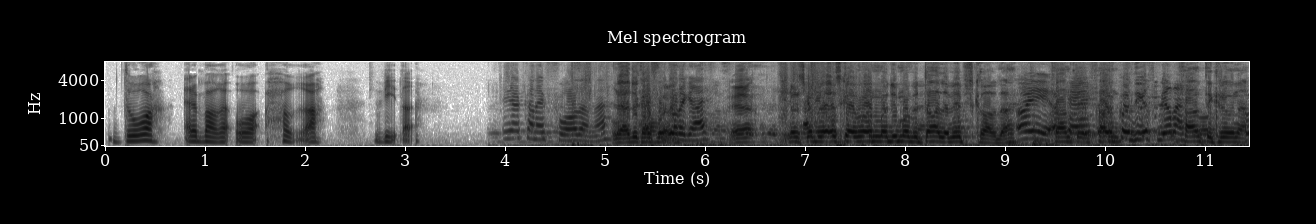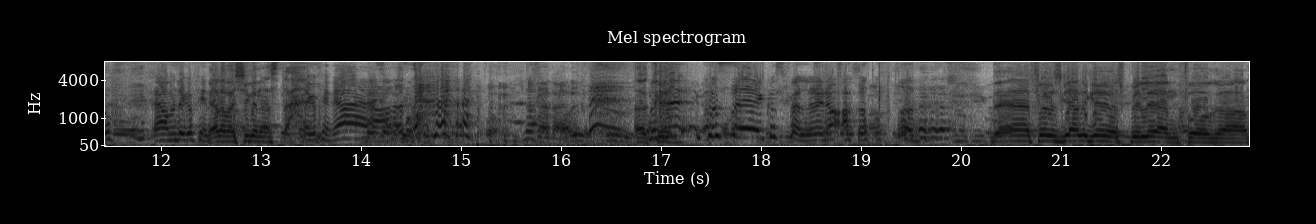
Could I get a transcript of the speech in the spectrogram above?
da er det bare å høre videre. Ja, kan jeg få denne? Ja, du kan få Går det greit? Ja. Men skal, skal, du må betale Vipps-krav, da. Oi, ok. 50, Hvor- hvor dyrt blir det? 50 kroner. Ja, men det går fint. Ja, det så god, neste. Det går fint. Ja, ja, ja. Ok. Men du, hvordan, hvordan føler du deg nå? Akkurat opptrådt? Det føles jævlig gøy å spille igjen for uh,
